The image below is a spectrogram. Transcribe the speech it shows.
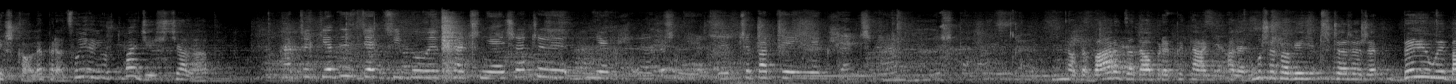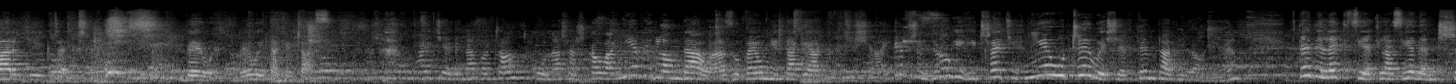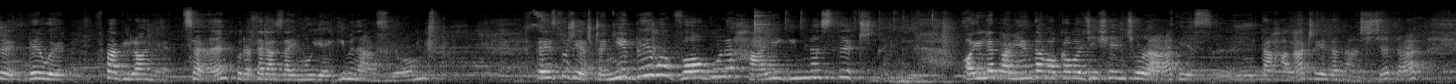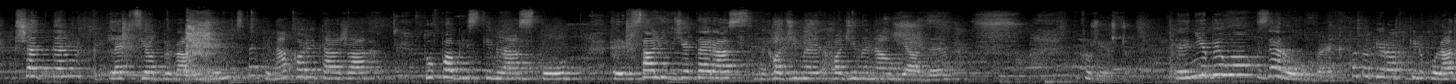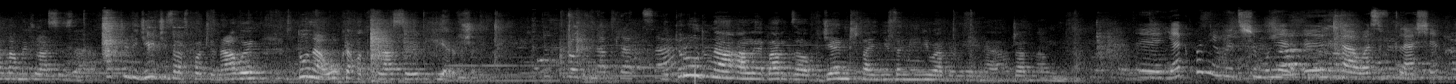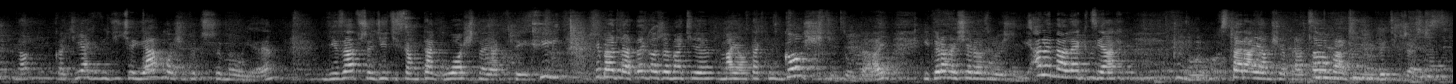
tej szkole pracuję już 20 lat. A czy kiedyś dzieci były grzeczniejsze, czy niegrzeczniejsze, czy bardziej niegrzeczne niż teraz? No to bardzo dobre pytanie, ale muszę powiedzieć szczerze, że były bardziej grzeczne. Były, były takie czasy. Słuchajcie, na początku nasza szkoła nie wyglądała zupełnie tak jak dzisiaj. Pierwszych, drugich i trzecich nie uczyły się w tym pawilonie. Wtedy lekcje klas 1-3 były w pawilonie C, które teraz zajmuje gimnazjum. E, Cóż jeszcze, nie było w ogóle hali gimnastycznej. O ile pamiętam, około 10 lat jest y, ta hala, czy 11, tak? Przedtem lekcje odbywały się niestety na korytarzach, tu w pobliskim lasku, y, w sali, gdzie teraz chodzimy, chodzimy na obiady. Cóż jeszcze? Y, Nie było zerówek. Kilku lat mamy klasy zero. Tak, czyli dzieci rozpoczynały tu naukę od klasy pierwszej. Trudna praca. Trudna, ale bardzo wdzięczna i nie zamieniłabym jej na żadną inną. Y, Jak pani wytrzymuje hałas w klasie? No, choć jak widzicie, jakoś wytrzymuje. Nie zawsze dzieci są tak głośne jak w tej chwili, chyba dlatego, że macie, mają takich gości tutaj i trochę się rozluźnili. Ale na lekcjach starają się pracować i być grzeczni.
